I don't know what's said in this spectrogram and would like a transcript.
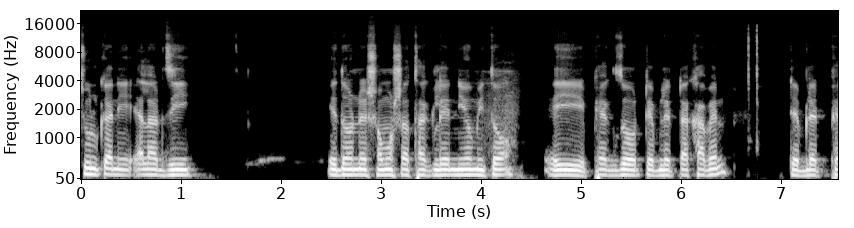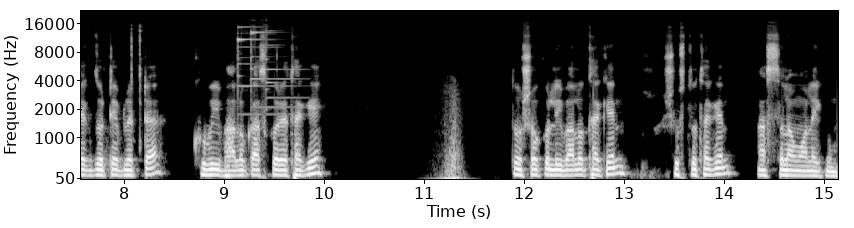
চুলকানি, অ্যালার্জি এ ধরনের সমস্যা থাকলে নিয়মিত এই ফ্যাকজো ট্যাবলেটটা খাবেন। ট্যাবলেট ফ্যাকজো ট্যাবলেটটা খুবই ভালো কাজ করে থাকে। তো সকলেই ভালো থাকেন, সুস্থ থাকেন। আসসালামু আলাইকুম।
